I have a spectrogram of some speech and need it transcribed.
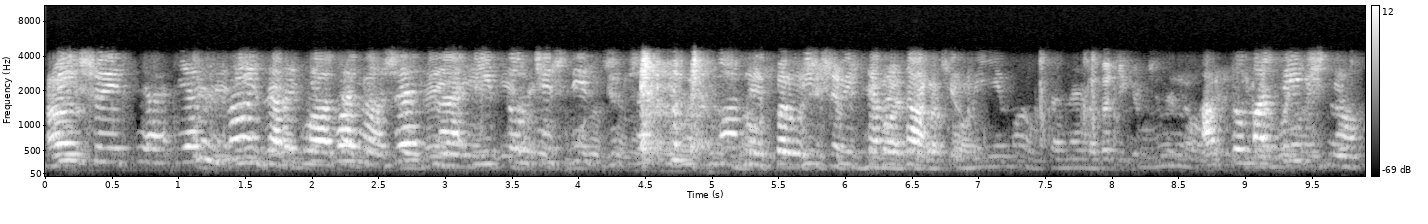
А- збільшується і зарплата бюджетна, і в тому числі з Ну, плати з 1 січня збільшуються піднімається видатки. зарплата. Автоматично.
